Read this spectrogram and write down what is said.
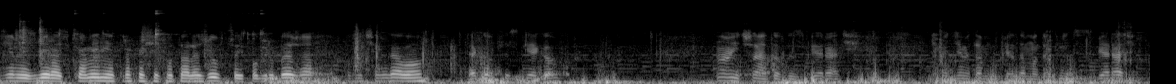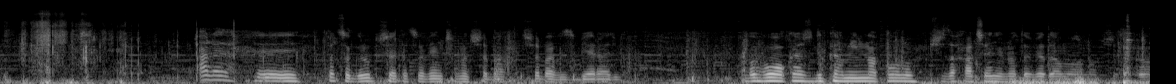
Idziemy zbierać kamienie, trochę się po talerzówce i po gruberze wyciągało tego wszystkiego. No i trzeba to wyzbierać. Nie będziemy tam wiadomo drobnicy zbierać. Ale yy, to co grubsze, to co większe, no trzeba, trzeba wyzbierać. Bo było każdy kamień na polu przy zahaczeniu, no to wiadomo, no wszystko.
